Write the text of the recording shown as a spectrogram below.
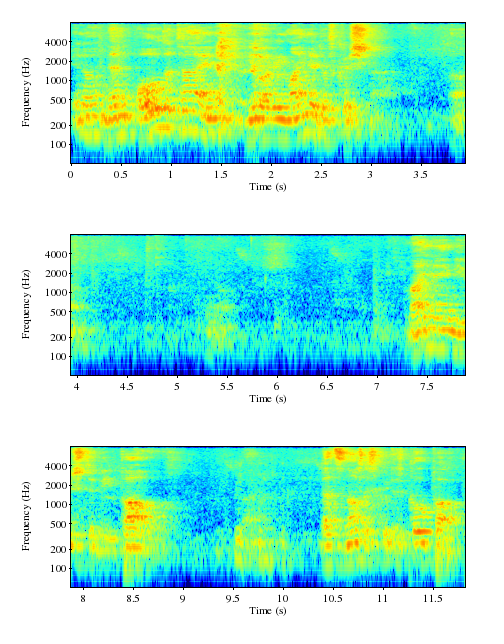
you know, then all the time you are reminded of Krishna. Uh, you know, my name used to be Paul. That's not as good as Gopal.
